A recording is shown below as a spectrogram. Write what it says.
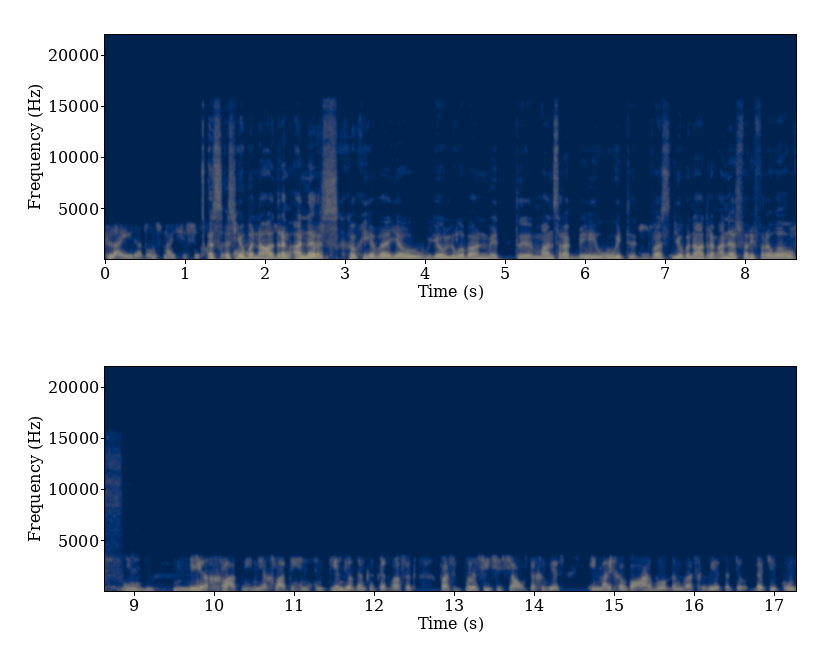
bly dat ons meisies so Is is jou benadering anders gegee jou jou loopbaan met uh, mans rugby? Hoe het was jou benadering anders vir die vroue of hoe? Nee, glad nie. Nee, glad nie. En inteendeel dink ek dit was dit was dit presies dieselfde geweest en my gewaarwording was geweest dat dat jy kon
